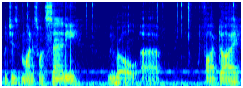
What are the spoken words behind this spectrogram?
which is minus one sanity. We roll uh, five die.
